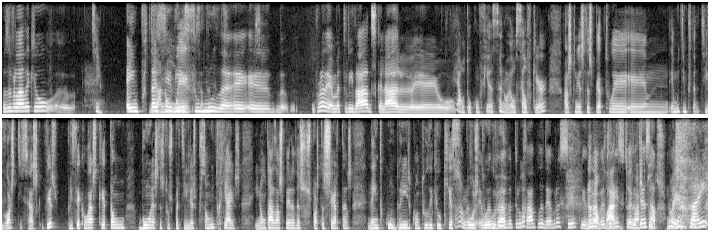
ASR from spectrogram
Mas a verdade é que eu. Sim. A importância é, disso é, muda. É, é, o problema é a maturidade, se calhar. É, o... é a autoconfiança, não é? O self-care. Acho que neste aspecto é, é, é muito importante e Sim. gosto disso. Acho vês? Por isso é que eu acho que é tão bom estas tuas partilhas, porque são muito reais e não estás à espera das respostas certas, nem de cumprir com tudo aquilo que é ah, suposto. eu adorava ter o rabo da Débora Seco e adorava não, não, claro, ter isso tudo, atenção. Todos, mas é? sem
